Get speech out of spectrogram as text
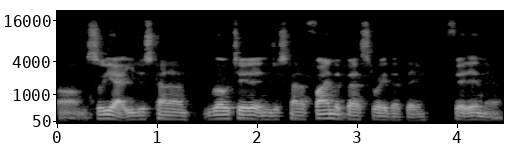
Um, so yeah, you just kind of rotate it and just kind of find the best way that they fit in there.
